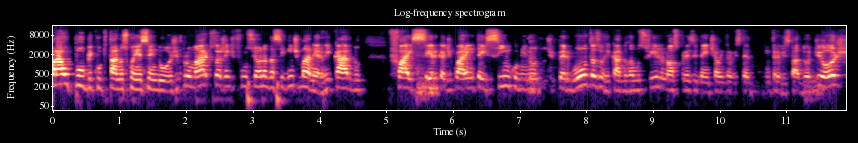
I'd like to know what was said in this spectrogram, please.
para o público que está nos conhecendo hoje, para o Marcos, a gente funciona da seguinte maneira. O Ricardo faz cerca de 45 minutos de perguntas. O Ricardo Ramos Filho, nosso presidente, é o entrevistador de hoje.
